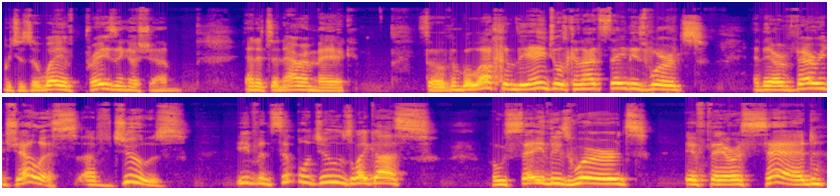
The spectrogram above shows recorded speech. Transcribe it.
which is a way of praising Hashem, and it's in Aramaic. So the Malachim, the angels, cannot say these words, and they are very jealous of Jews, even simple Jews like us, who say these words if they are said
